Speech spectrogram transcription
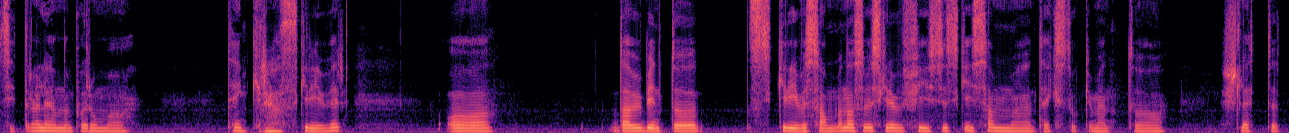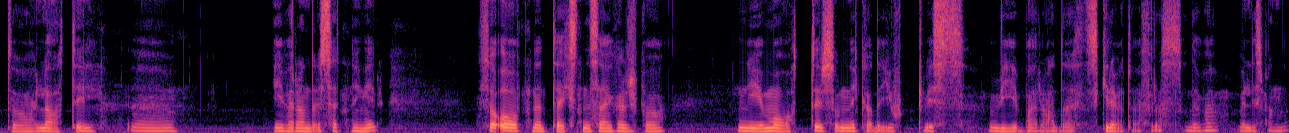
sitter alene på rommet og tenker og skriver. Og da vi begynte å skrive sammen, altså vi skrev fysisk i samme tekstdokument og slettet og la til uh, i hverandres setninger, så åpnet teksten seg kanskje på nye måter som den ikke hadde gjort hvis vi bare hadde skrevet hver for oss. Og det var veldig spennende.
